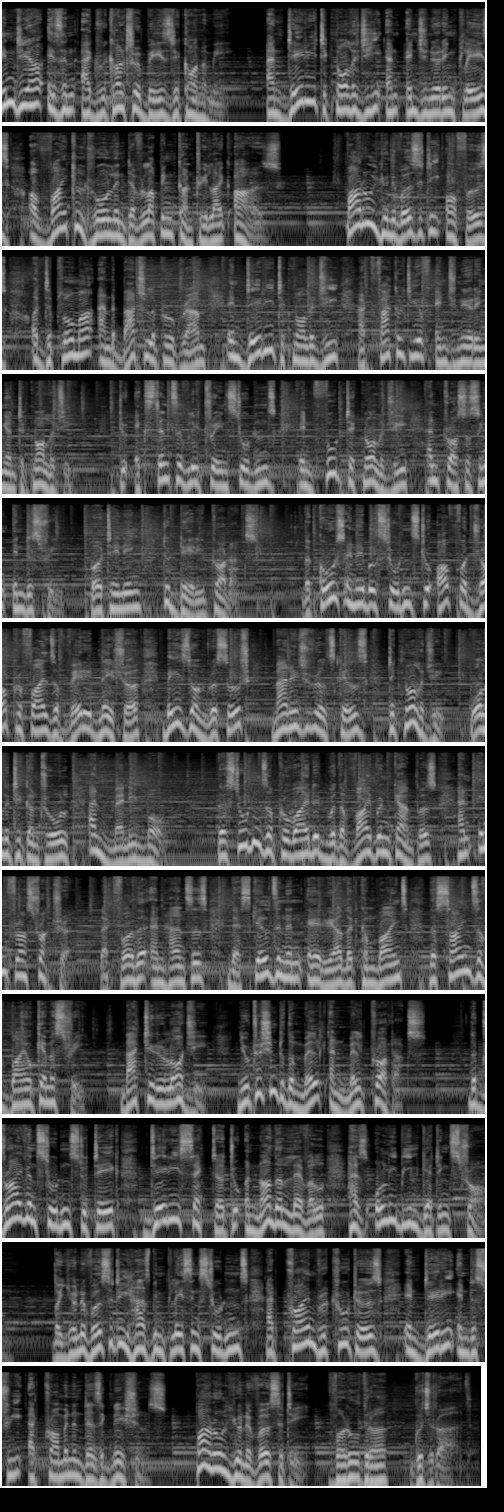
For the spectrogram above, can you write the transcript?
India is an agriculture-based economy and dairy technology and engineering plays a vital role in developing country like ours. Parul University offers a diploma and a bachelor program in dairy technology at Faculty of Engineering and Technology to extensively train students in food technology and processing industry pertaining to dairy products. The course enables students to opt for job profiles of varied nature based on research, managerial skills, technology, quality control and many more. The students are provided with a vibrant campus and infrastructure that further enhances their skills in an area that combines the science of biochemistry, bacteriology, nutrition to the milk and milk products. The drive in students to take dairy sector to another level has only been getting strong. The university has been placing students at prime recruiters in dairy industry at prominent designations. Parul University, Vadodara, Gujarat.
